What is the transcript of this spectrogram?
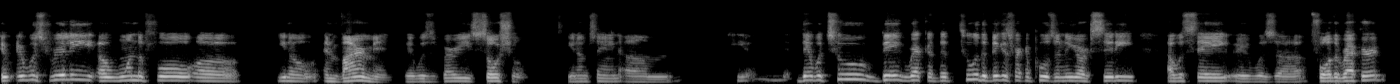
it, it was really a wonderful uh, you know environment. It was very social. You know what I'm saying? Um, there were two big record, the two of the biggest record pools in New York City. I would say it was uh, for the record,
